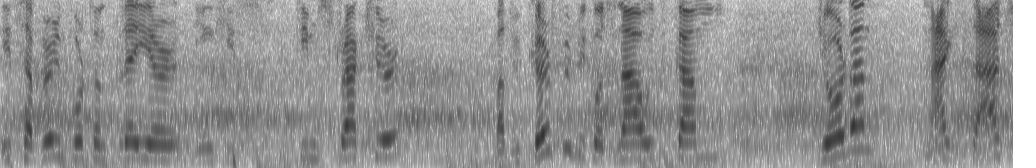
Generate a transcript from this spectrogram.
It's a very important player in his team structure. But be careful because now it's come Jordan. Nice touch.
